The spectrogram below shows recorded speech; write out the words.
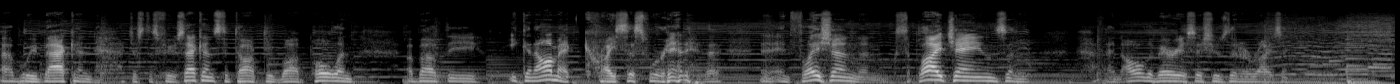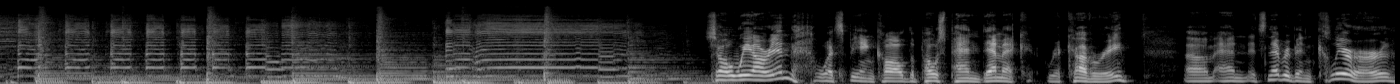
Uh, we'll be back in just a few seconds to talk to Bob Pollin about the economic crisis we're in, inflation and supply chains and, and all the various issues that are rising. So we are in what's being called the post-pandemic recovery. Um, and it's never been clearer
